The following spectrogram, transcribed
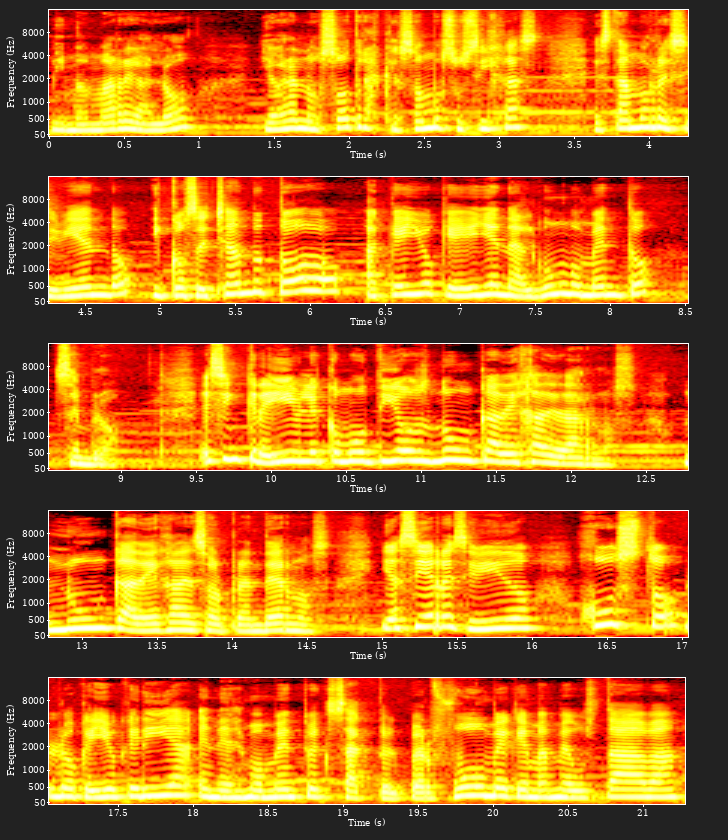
mi mamá regaló y ahora nosotras que somos sus hijas estamos recibiendo y cosechando todo aquello que ella en algún momento sembró. Es increíble cómo Dios nunca deja de darnos, nunca deja de sorprendernos. Y así he recibido justo lo que yo quería en el momento exacto, el perfume que más me gustaba,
